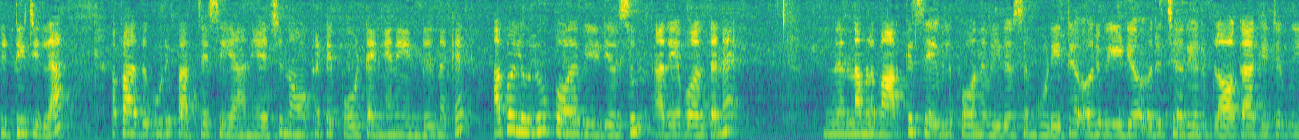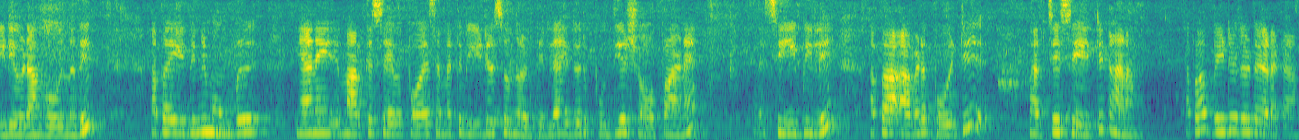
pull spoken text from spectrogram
കിട്ടിയിട്ടില്ല. അപ്പോൾ അതുകൂടി പർച്ചേസ് ചെയ്യാമെന്ന് വിചാരിച്ച്. നോക്കട്ടെ പോയിട്ട് എങ്ങനെയുണ്ട് എന്നൊക്കെ. അപ്പോൾ ലുലു പോയ വീഡിയോസും അതേപോലെ തന്നെ നമ്മൾ മാർക്കറ്റ് സേവിൽ പോകുന്ന വീഡിയോസും കൂടിയിട്ട് ഒരു വീഡിയോ ഒരു ചെറിയൊരു ബ്ലോഗ് ആക്കിയിട്ട് വീഡിയോ ഇടാൻ പോകുന്നത്. അപ്പോൾ ഇതിന് മുമ്പ് ഞാൻ മാർക്കറ്റ് സേവ് പോയ സമയത്ത് വീഡിയോസ് ഒന്നും എടുത്തില്ല. ഇതൊരു പുതിയ ഷോപ്പാണ് സി ബിയിൽ അപ്പോൾ അവിടെ പോയിട്ട് പർച്ചേസ് ചെയ്തിട്ട് കാണാം. അപ്പോൾ വീഡിയോയിലോട്ട് കിടക്കാം.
